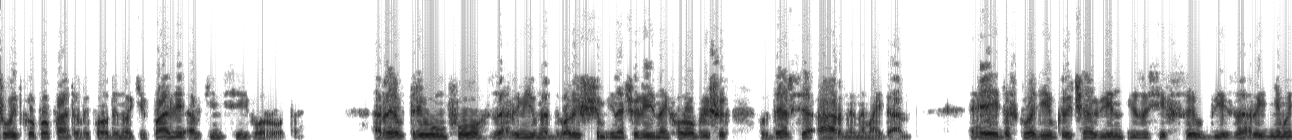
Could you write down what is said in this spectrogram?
Швидко попадали поодинокі палі, а в кінці й ворота. Рев тріумфу загримів над дворищем і на чолі найхоробріших вдерся Арне на майдан. Гей, до складів, кричав він і з усіх сил біг за гриднями,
